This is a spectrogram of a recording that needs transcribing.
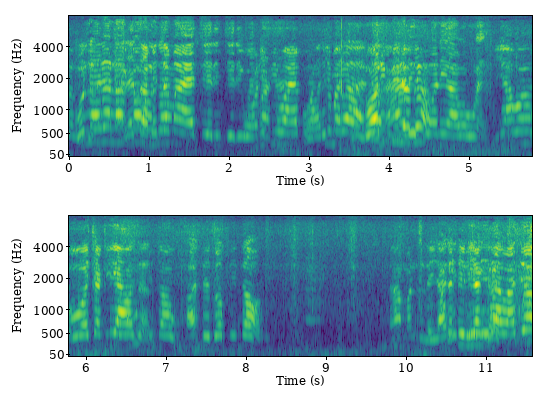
મને તમે તમે આયા ચેરી ચેરી હોય પાણી પીવા આયા, પાણી પાણી પીવા. પીવા. દોરી પી લો અરે તો. કોની આવો હોય ઈ આવો. ઓ ચકલી આવે છે. હાથે જો પીતા હો. હા મને લઈ જા એ થેલી થેલી અંગા લાવવા દો.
